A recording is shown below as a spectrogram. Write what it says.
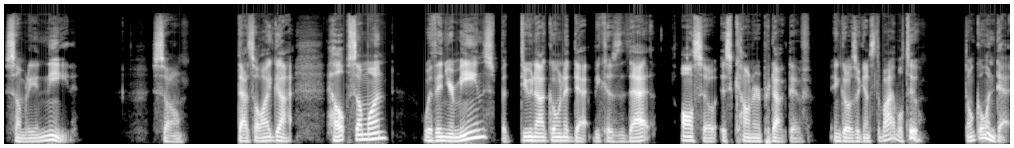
somebody in need. So That's all I got. Help someone within your means, but do not go into debt because that also is counterproductive and goes against the Bible too. Don't go in debt.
